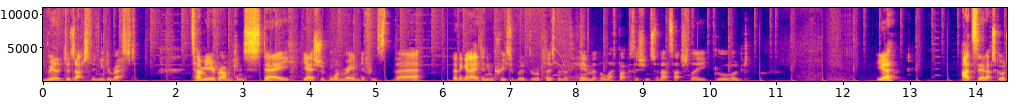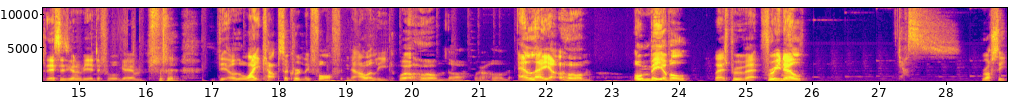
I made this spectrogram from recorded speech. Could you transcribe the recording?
Really does actually need a rest. Tammy Abraham can stay. Yeah, it's just one rain difference there. Then again, I did increase it with the replacement of him at the left back position, so that's actually good. Yeah, I'd say that's good. This is going to be a difficult game. The, oh, the Whitecaps are currently fourth in our league. We're at home, though. We're at home. LA at home. Unbeatable. Let's prove it. 3 0. Yes. Rossi,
